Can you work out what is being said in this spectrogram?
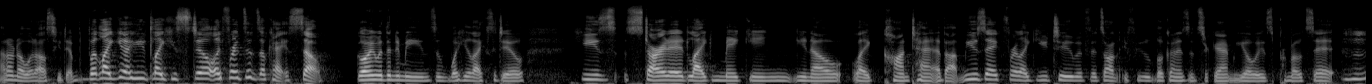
I don't know what else he did, but like you know he like he's still like for instance okay so going within the means and what he likes to do. He's started like making, you know, like content about music for like YouTube. If it's on, if you look on his Instagram, he always promotes it. Mm-hmm.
